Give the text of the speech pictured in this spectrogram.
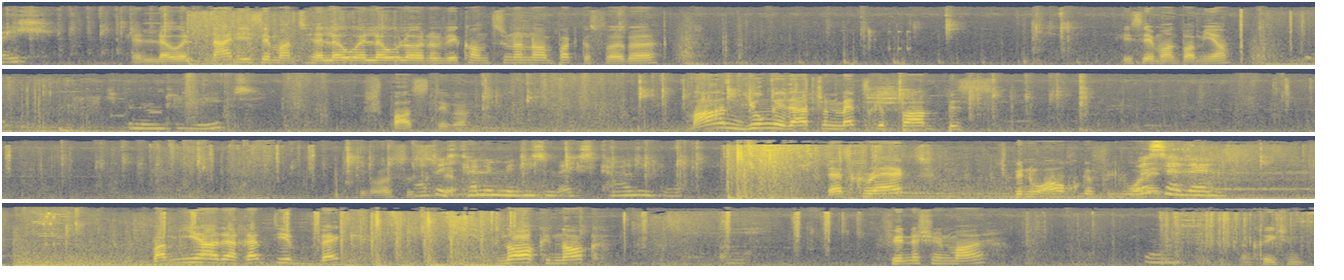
Ich. Hello, hel- nein, hier ist jemand. Hello, hello, Leute, und willkommen zu einer neuen Podcast-Folge. Hier ist jemand bei mir. Ich bin unterwegs. Spaß, Digga. Mann, Junge, der hat schon Metz gefarmt bis. Digga, was ist Warte, ich kann ihn mit diesem Excalibur. Der ist cracked. Ich bin nur auch gefühlt Wo ist er denn? Bei mir, der rennt hier weg. Knock, knock. Finish ihn mal. Ja. Dann krieg ich ihn.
